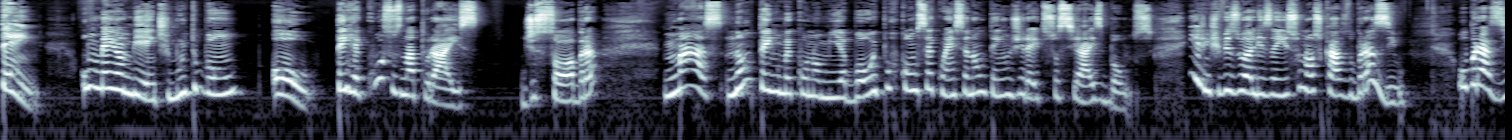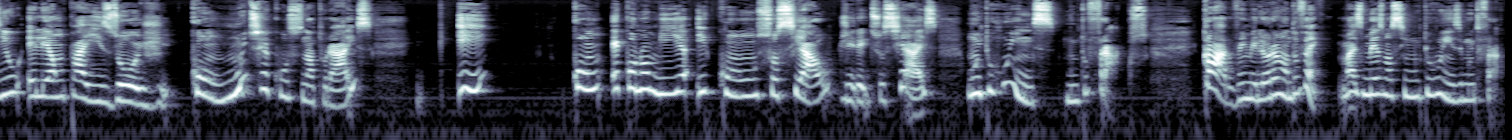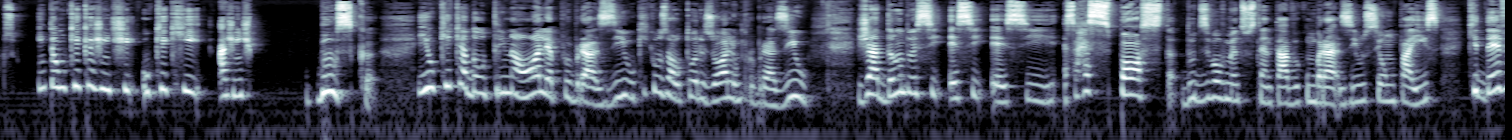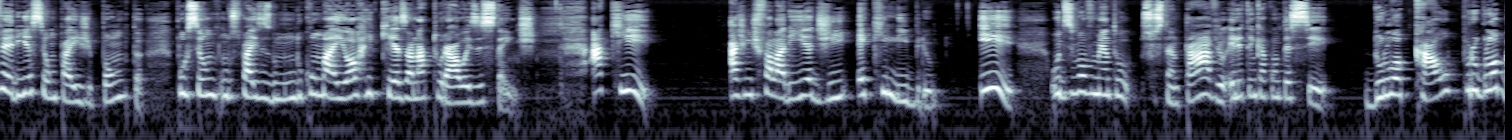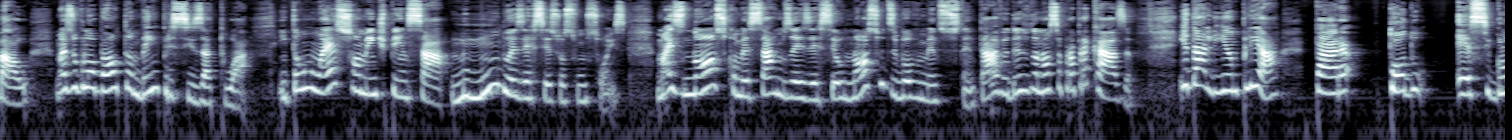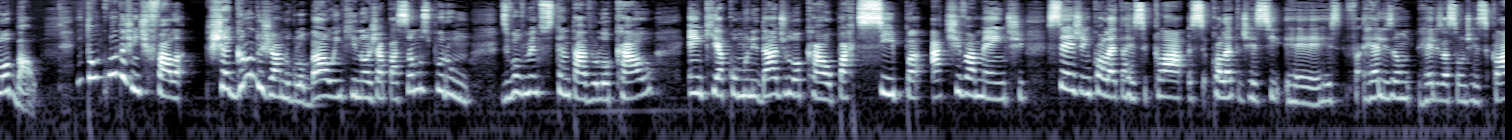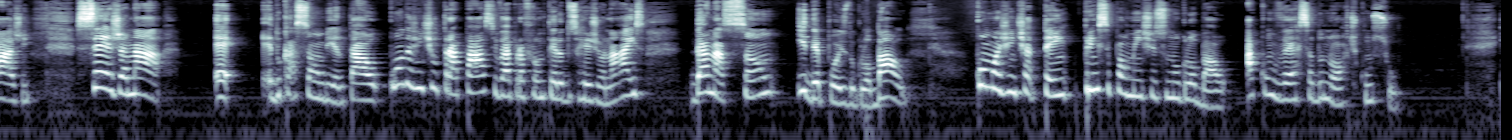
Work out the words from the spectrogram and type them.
têm um meio ambiente muito bom ou tem recursos naturais de sobra, mas não tem uma economia boa e, por consequência, não tem os direitos sociais bons. E a gente visualiza isso no nosso caso do Brasil. O Brasil, ele é um país hoje com muitos recursos naturais e com economia e com social, direitos sociais muito ruins, muito fracos. Claro, vem melhorando, vem, mas mesmo assim muito ruins e muito fracos. Então, o que que a gente, o que que a gente busca. E o que, que a doutrina olha para o Brasil, o que, que os autores olham para o Brasil, já dando esse, esse, esse, essa resposta do desenvolvimento sustentável com o Brasil ser um país que deveria ser um país de ponta, por ser um dos países do mundo com maior riqueza natural existente. Aqui a gente falaria de equilíbrio. E o desenvolvimento sustentável ele tem que acontecer do local para o global. Mas o global também precisa atuar. Então não é somente pensar no mundo exercer suas funções, mas nós começarmos a exercer o nosso desenvolvimento sustentável dentro da nossa própria casa e dali ampliar para todo esse global. Então quando a gente fala chegando já no global, em que nós já passamos por um desenvolvimento sustentável local, em que a comunidade local participa ativamente, seja em coleta, recicla, coleta de reci, é, realização, realização de reciclagem, seja na é, educação ambiental, quando a gente ultrapassa e vai para a fronteira dos regionais, da nação e depois do global, como a gente tem principalmente isso no global, a conversa do norte com o sul.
